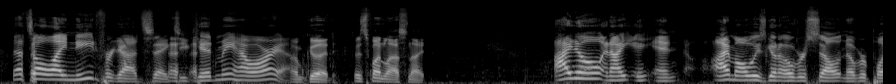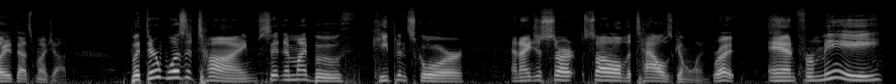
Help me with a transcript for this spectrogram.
That's all I need, for God's sakes. You kidding me? How are you? I'm good. It was fun last night. I know, and I and I'm always going to oversell it and overplay it. That's my job. But there was a time sitting in my booth, keeping score, and I just start, saw all the towels going. Right. And for me,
